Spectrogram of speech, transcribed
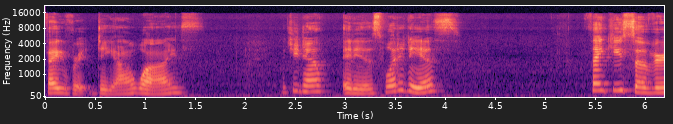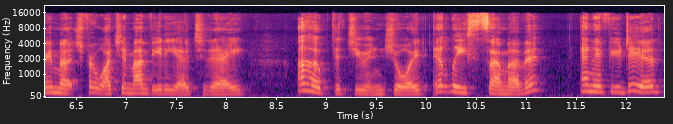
favorite DIYs. But you know, it is what it is. Thank you so very much for watching my video today. I hope that you enjoyed at least some of it. And if you did,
